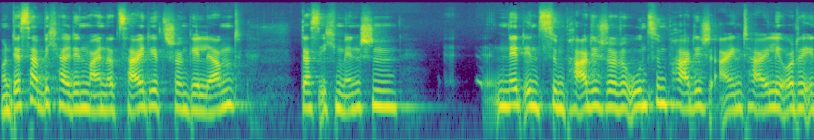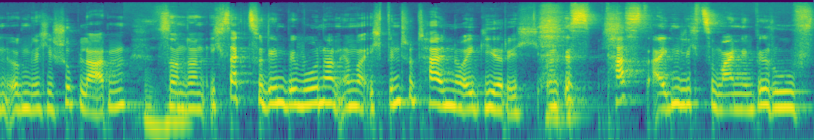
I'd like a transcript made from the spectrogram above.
Und das habe ich halt in meiner Zeit jetzt schon gelernt, dass ich Menschen nicht in sympathisch oder unsympathisch einteile oder in irgendwelche Schubladen, Mhm. sondern ich sag zu den Bewohnern immer, ich bin total neugierig und das passt eigentlich zu meinem Beruf.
